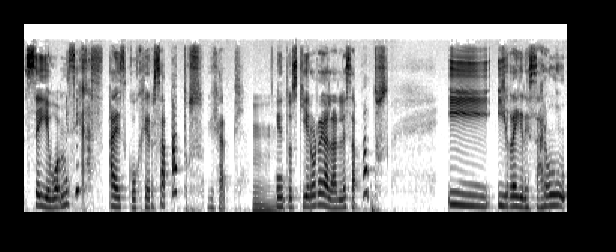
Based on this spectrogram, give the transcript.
se llevó a mis hijas a escoger zapatos, fíjate. Entonces quiero regalarles zapatos. Y, y regresaron,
